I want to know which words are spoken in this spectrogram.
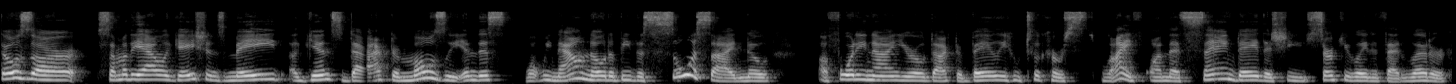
Those are some of the allegations made against Dr. Moseley in this, what we now know to be the suicide note of 49 year old Dr. Bailey, who took her life on that same day that she circulated that letter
